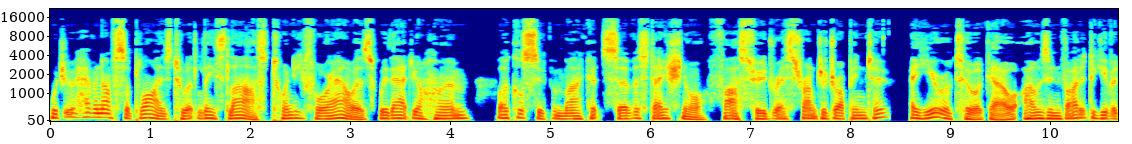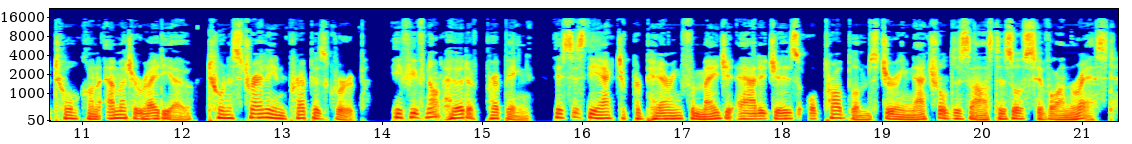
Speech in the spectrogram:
Would you have enough supplies to at least last 24 hours without your home, local supermarket, service station, or fast food restaurant to drop into? A year or two ago, I was invited to give a talk on amateur radio to an Australian preppers group. If you've not heard of prepping, this is the act of preparing for major outages or problems during natural disasters or civil unrest.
